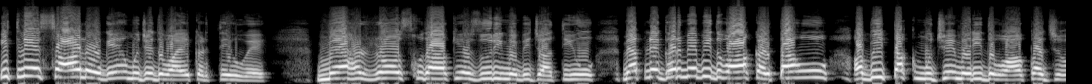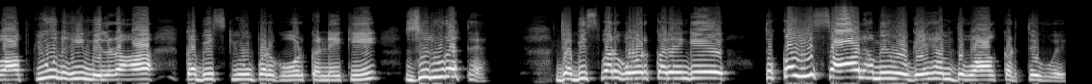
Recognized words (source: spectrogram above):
इतने साल हो गए हैं मुझे दुआएँ करते हुए। मैं हर रोज खुदा की हजूरी में भी जाती हूँ। मैं अपने घर में भी दुआ करता हूँ। अभी तक मुझे मेरी दुआ का जवाब क्यों नहीं मिल रहा? कभी इस क्यों पर गौर करने की ज़रूरत है? जब इस पर गौर करेंगे तो कई साल हमें हो गए हैं हम दुआ करते हुए।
